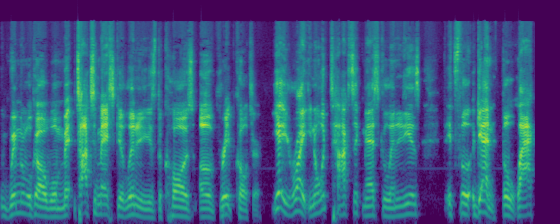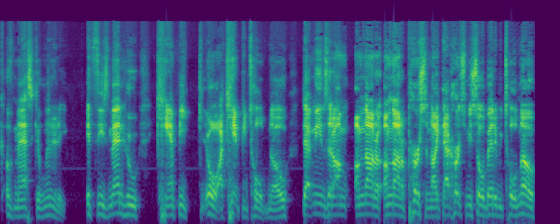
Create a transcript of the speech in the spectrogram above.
women will go, well, ma- toxic masculinity is the cause of rape culture. Yeah, you're right. You know what toxic masculinity is? It's the again the lack of masculinity. It's these men who can't be. Oh, I can't be told no. That means that I'm I'm not a I'm not a person. Like that hurts me so bad to be told no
